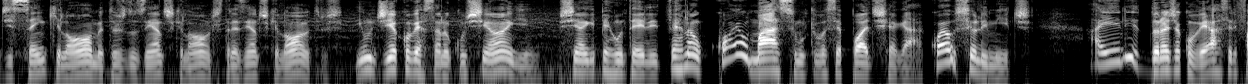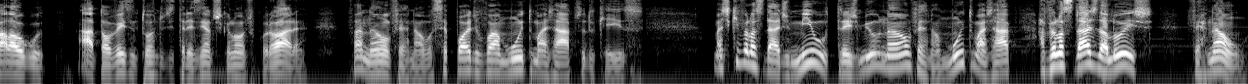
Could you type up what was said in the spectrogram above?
de 100 km, 200 km, 300 km. E um dia, conversando com o Xiang, Xiang pergunta a ele: Fernão, qual é o máximo que você pode chegar? Qual é o seu limite? Aí ele, durante a conversa, ele fala algo, ah, talvez em torno de 300 km por hora. Fala, não, Fernão, você pode voar muito mais rápido do que isso. Mas que velocidade? Mil? Três mil? Não, Fernão, muito mais rápido. A velocidade da luz? Fernão,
